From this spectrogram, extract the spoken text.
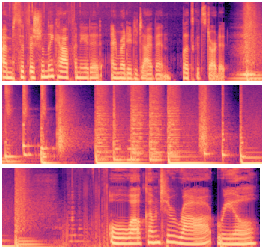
I'm sufficiently caffeinated and ready to dive in. Let's get started. Welcome to Raw, Real,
